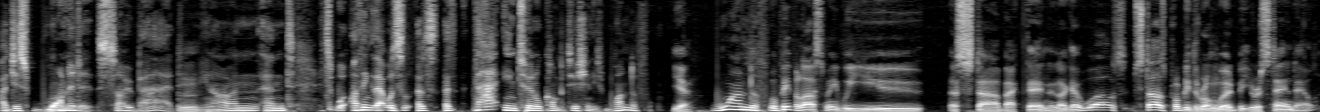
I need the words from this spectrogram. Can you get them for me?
I just wanted it so bad, mm. you know, and, and it's, I think that was, as- as- that internal competition is wonderful. Yeah. Wonderful. Well, people ask me, were you a star back then? And I go, well, star's probably the wrong word, but you're a standout.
